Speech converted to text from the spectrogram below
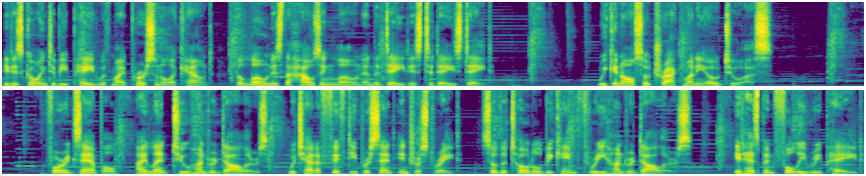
It is going to be paid with my personal account, the loan is the housing loan and the date is today's date. We can also track money owed to us. For example, I lent $200, which had a 50% interest rate, so the total became $300. It has been fully repaid,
